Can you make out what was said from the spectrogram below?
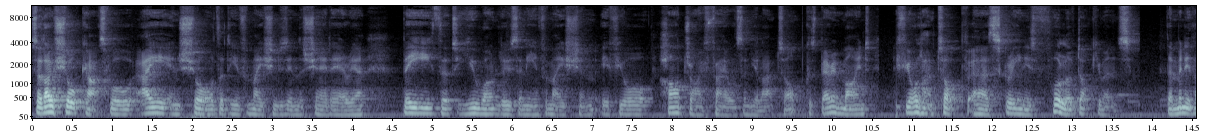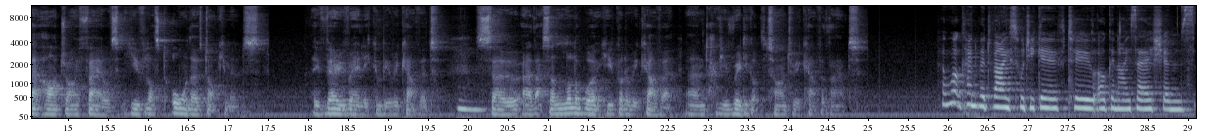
So those shortcuts will A, ensure that the information is in the shared area, B, that you won't lose any information if your hard drive fails on your laptop, because bear in mind, if your laptop uh, screen is full of documents, the minute that hard drive fails, you've lost all those documents. They very rarely can be recovered. Mm. So uh, that's a lot of work you've got to recover, and have you really got the time to recover that? And what kind of advice would you give to organisations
